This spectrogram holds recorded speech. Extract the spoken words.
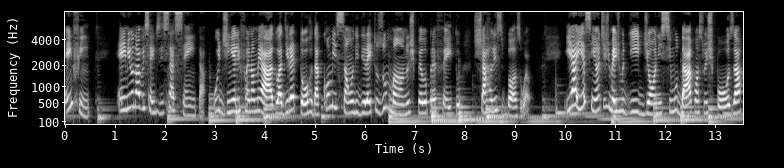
Enfim, em 1960, o Jim ele foi nomeado a diretor da Comissão de Direitos Humanos pelo prefeito Charles Boswell. E aí, assim, antes mesmo de Johnny se mudar com a sua esposa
